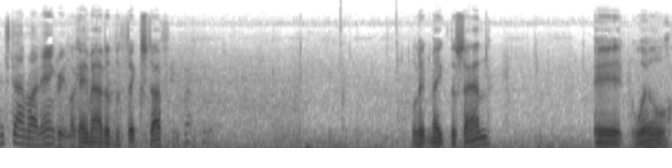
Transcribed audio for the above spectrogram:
It's downright angry looking. Came out of the thick stuff. Will it make the sand? It will.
